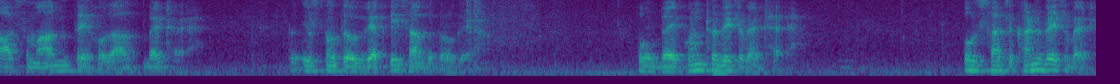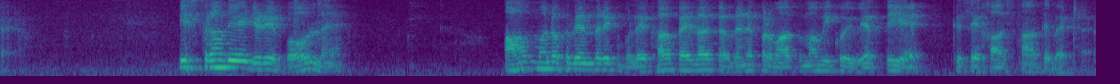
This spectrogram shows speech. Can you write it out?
ਆਸਮਾਨ ਤੇ ਖੁਦਾ ਬੈਠਾ ਹੈ। ਤਾਂ ਇਸ ਤੋਂ ਤਾਂ ਵਿਅਕਤੀ ਸਾਬਤ ਹੋ ਗਿਆ। ਉਹ ਬੈਕੁੰਠ ਦੇ ਚ ਬੈਠਾ ਹੈ। ਉਹ ਸੱਚਖੰਡ ਦੇ ਵਿੱਚ ਬੈਠਾ ਹੈ। ਇਸ ਤਰ੍ਹਾਂ ਦੇ ਜਿਹੜੇ ਬੋਲ ਨੇ ਆਮ ਮਨੁੱਖ ਦੇ ਅੰਦਰ ਇੱਕ ਬੁਲੇਖਾ ਪੈਦਾ ਕਰਦੇ ਨੇ, ਪ੍ਰਮਾਤਮਾ ਵੀ ਕੋਈ ਵਿਅਕਤੀ ਹੈ, ਕਿਸੇ ਖਾਸ ਥਾਂ ਤੇ ਬੈਠਾ ਹੈ।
